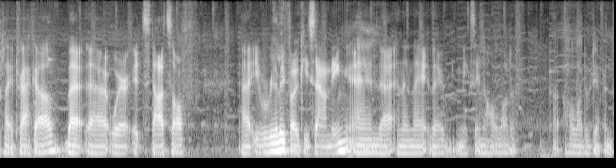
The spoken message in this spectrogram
play a track of, but uh, where it starts off uh, really folky sounding, and uh, and then they they mix in a whole lot of a whole lot of different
